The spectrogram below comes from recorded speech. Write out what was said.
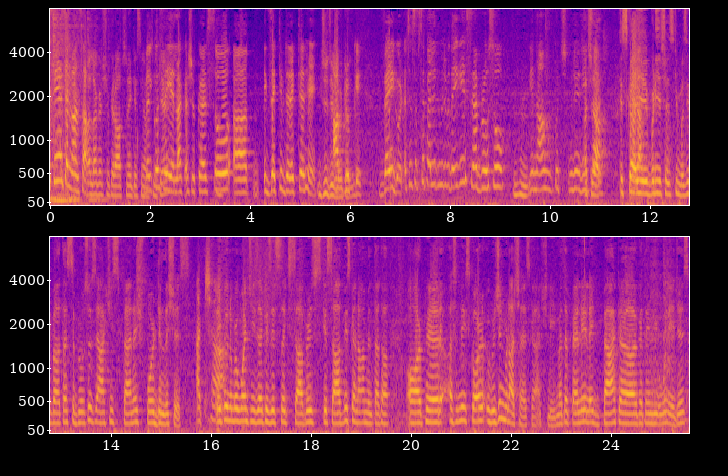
कैसे हैं सलमान साहब? अल्लाह का शुक्र आप सुनाए कैसे हैं? बिल्कुल सही अल्लाह का शुक्र। सो एग्जीक्यूटिव डायरेक्टर हैं जी, जी, आप ग्रुप के। वेरी गुड अच्छा सबसे पहले तो मुझे बताइए कि रोसो ये नाम कुछ मुझे अच्छा इसका ये बड़ी अच्छा इसकी मजी बात है Sabroso is actually Spanish for delicious अच्छा। एक तो नंबर वन चीज़ है कि इट्स लाइक साबिर्स के साथ भी इसका नाम मिलता था और फिर असल में इसका ओरिजिन बड़ा अच्छा है इसका एक्चुअली मतलब पहले लाइक बैक कहते हैं old ages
